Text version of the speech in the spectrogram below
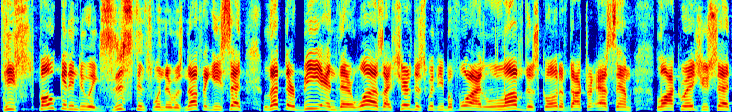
He spoke it into existence when there was nothing. He said, Let there be, and there was. I've shared this with you before. I love this quote of Dr. S.M. Lockridge, who said,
